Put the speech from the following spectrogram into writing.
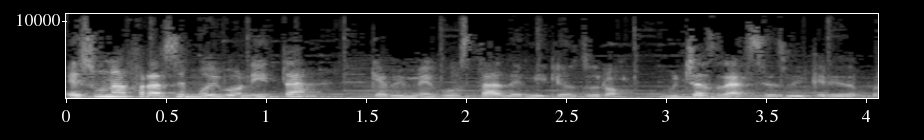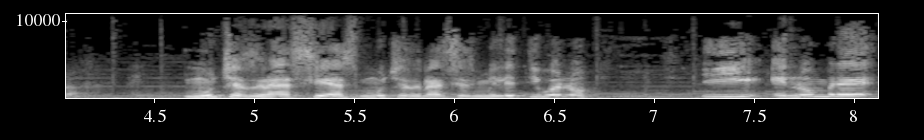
Es una frase muy bonita que a mí me gusta de Emilio Duró. Muchas gracias, mi querido profe. Muchas gracias, muchas gracias, Mileti. Bueno, Y en nombre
